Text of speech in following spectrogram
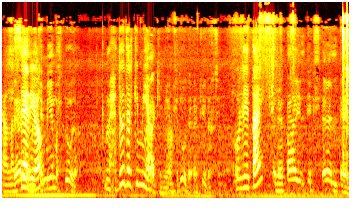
يلا سيريو. كميه محدودة. محدودة آه الكمية كمية محدودة أكيد أختي. واللي طاي؟ لي طاي الاكس إل إل.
